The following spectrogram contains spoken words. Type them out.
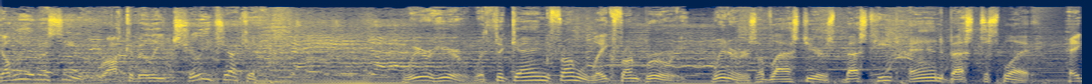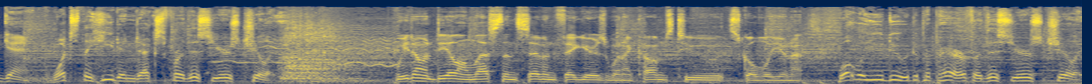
2020 WMSE Rockabilly Chili Check-In. We're here with the gang from Lakefront Brewery, winners of last year's Best Heat and Best Display. Hey gang, what's the heat index for this year's chili? We don't deal in less than seven figures when it comes to Scoville units. What will you do to prepare for this year's chili?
